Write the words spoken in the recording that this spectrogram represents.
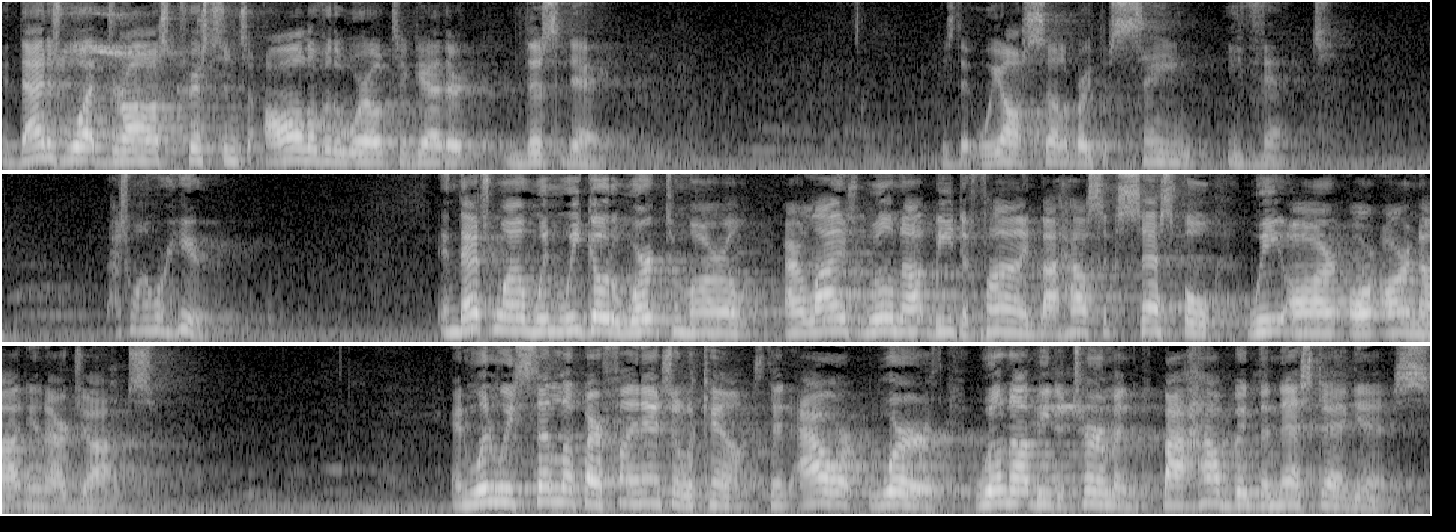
And that is what draws Christians all over the world together this day. Is that we all celebrate the same event. That's why we're here. And that's why when we go to work tomorrow, our lives will not be defined by how successful we are or are not in our jobs. And when we settle up our financial accounts, that our worth will not be determined by how big the nest egg is.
